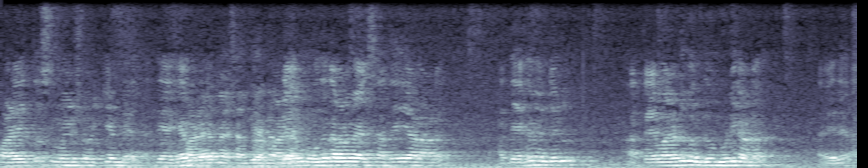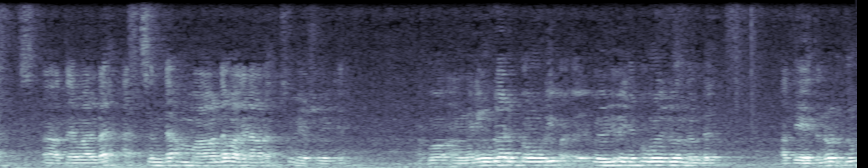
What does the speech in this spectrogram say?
പഴയത്തെ സുമേഷ് ഷോയ്ക്കുണ്ട് അദ്ദേഹം പഴയ. മൂന്ന് തവണ മേൽശാന്തിയാളാണ് അദ്ദേഹം എന്റെ ഒരു അത്തേമാരുടെ ബന്ധുവും കൂടിയാണ്. അതായത് അത്തേമാരുടെ അച്ഛന്റെ അമ്മാവന്റെ മകനാണ് സുമേഷ് ഷോയ്ക്കൻ അപ്പോൾ അങ്ങനെ കൂടി അടുപ്പം കൂടി പേടി കഴിഞ്ഞപ്പോൾ മുതൽ വന്നിട്ടുണ്ട് അദ്ദേഹത്തിന്റെ അടുത്തും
